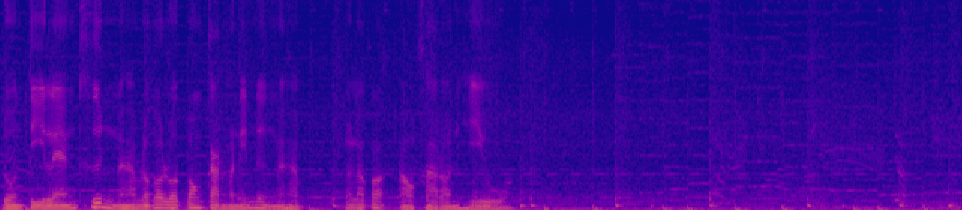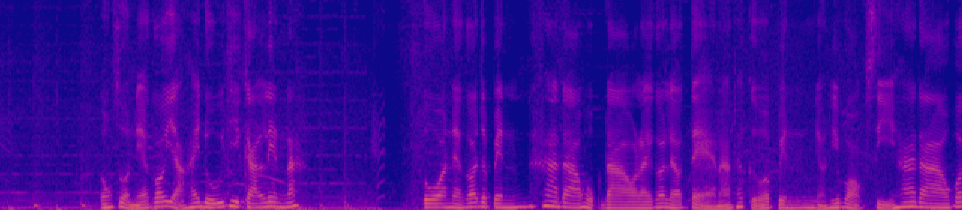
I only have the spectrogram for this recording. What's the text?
โดนตีแรงขึ้นนะครับ แล้วก็ลดป้องกันมานิดนึงนะครับ แล้วเราก็เอาคารอนฮิลตรงส่วนนี้ก็อยากให้ดูวิธีการเล่นนะ ตัวเนี่ยก็จะเป็น 5 ดาว 6 ดาวอะไรก็แล้วแต่นะ ถ้าเกิดว่าเป็นอย่างที่บอก 4 5 ดาวก็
